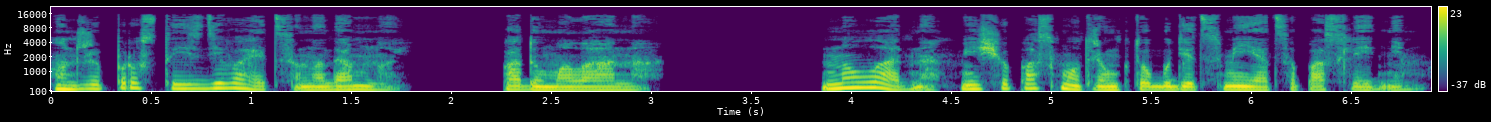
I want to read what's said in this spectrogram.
«Он же просто издевается надо мной», — подумала она. «Ну ладно, еще посмотрим, кто будет смеяться последним».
